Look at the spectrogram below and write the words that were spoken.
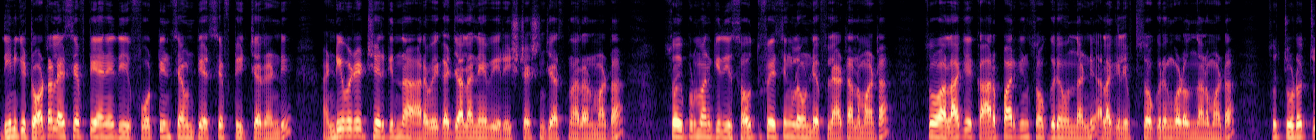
దీనికి టోటల్ ఎస్ఎఫ్టీ అనేది ఫోర్టీన్ సెవెంటీ ఎస్ఎఫ్టీ ఇచ్చారండి. అన్డివైడెడ్ షేర్ కింద అరవై గజాలు అనేవి రిజిస్ట్రేషన్ చేస్తున్నారనమాట. సో ఇప్పుడు మనకి ఇది సౌత్ ఫేసింగ్లో ఉండే ఫ్లాట్ అనమాట. సో అలాగే కార్ పార్కింగ్ సౌకర్యం ఉందండి. అలాగే లిఫ్ట్ సౌకర్యం కూడా ఉందన్నమాట సో చూడొచ్చు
